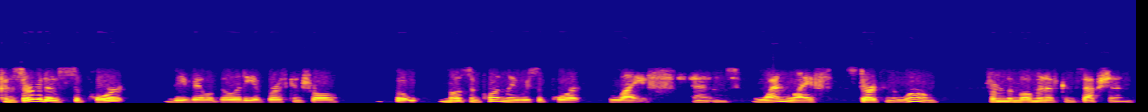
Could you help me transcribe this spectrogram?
Conservatives support the availability of birth control, but most importantly, we support life. And when life starts in the womb, from the moment of conception,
